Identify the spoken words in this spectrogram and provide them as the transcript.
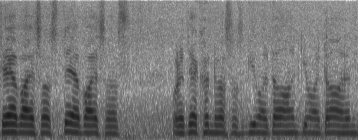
Der weiß was, der weiß was. Oder der könnte was, was, geh mal dahin, geh mal dahin.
